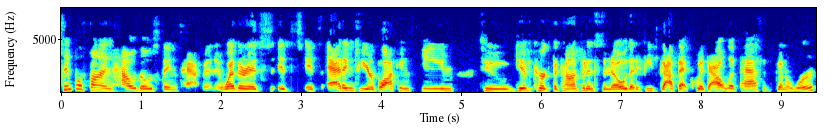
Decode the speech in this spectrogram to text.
simplifying how those things happen and whether it's it's it's adding to your blocking scheme to give Kirk the confidence to know that if he's got that quick outlet pass, it's going to work.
